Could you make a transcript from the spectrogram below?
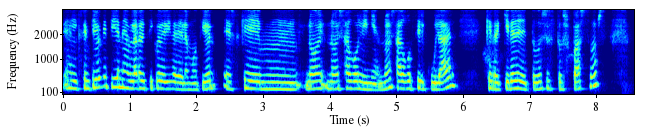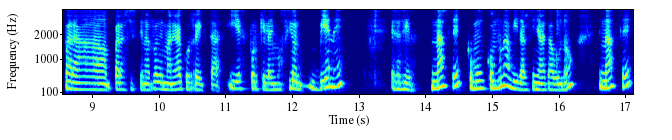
el sentido que tiene hablar del ciclo de vida de la emoción es que mm, no, no, es algo lineal, no es algo circular que requiere de todos estos pasos para, gestionarlo de manera correcta. Y es porque la emoción viene, es decir, nace como, como una vida al fin y al cabo, ¿no? Nace,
